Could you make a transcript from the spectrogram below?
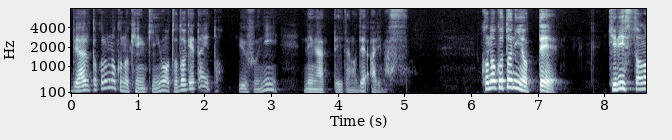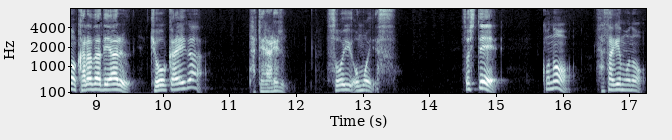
であるところのこの献金を届けたいというふうに願っていたのであります。このことによってキリストの体である教会が建てられるそういう思いです。そしてこの捧げ物。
